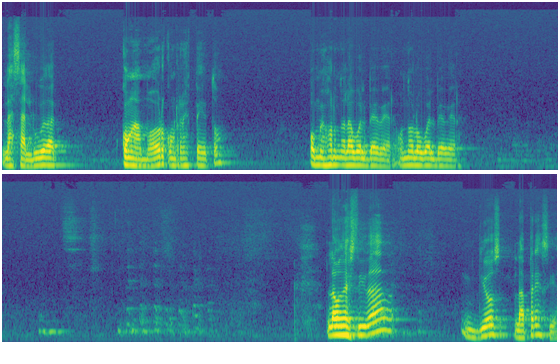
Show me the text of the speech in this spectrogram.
la saluda con amor, con respeto, o mejor no la vuelve a ver o no lo vuelve a ver. La honestidad, Dios la aprecia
